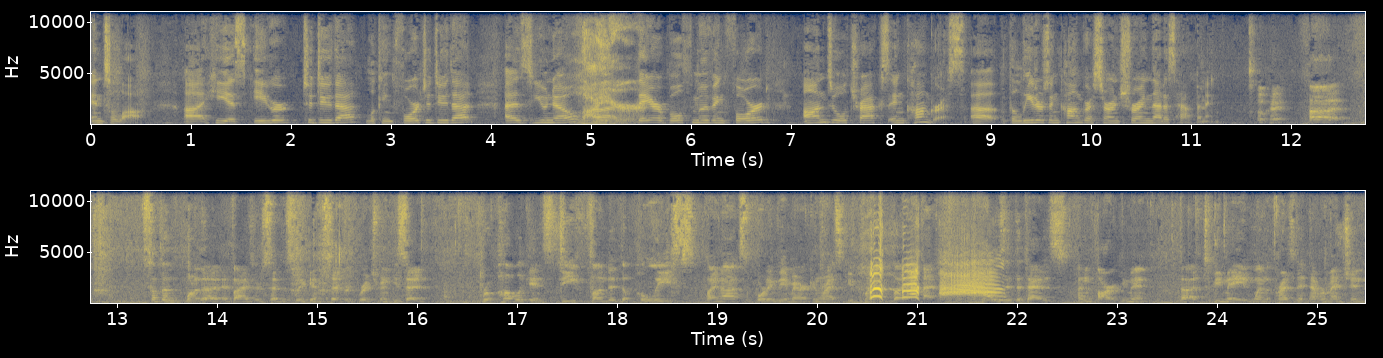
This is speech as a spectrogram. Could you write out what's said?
into law. Uh, he is eager to do that. Looking forward to do that. As you know, Liar. Uh, they are both moving forward on dual tracks in Congress. Uh, the leaders in Congress are ensuring that is happening. Okay. Uh, something one of the advisors said this weekend, Cedric Richmond, he said Republicans defunded the police by not supporting the American Rescue Plan. But uh, how is it that that is an argument uh, to be made when the president never mentioned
